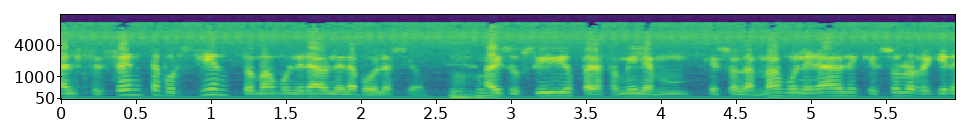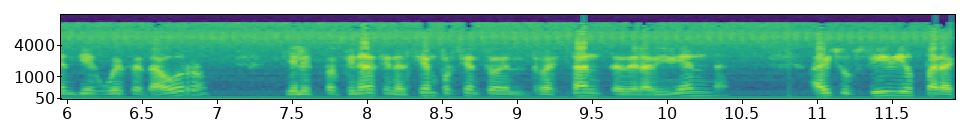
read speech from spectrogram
al 60% más vulnerable de la población. Hay subsidios para familias que son las más vulnerables, que solo requieren 10 UF de ahorro, que les financian el 100% del restante de la vivienda. Hay subsidios para,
